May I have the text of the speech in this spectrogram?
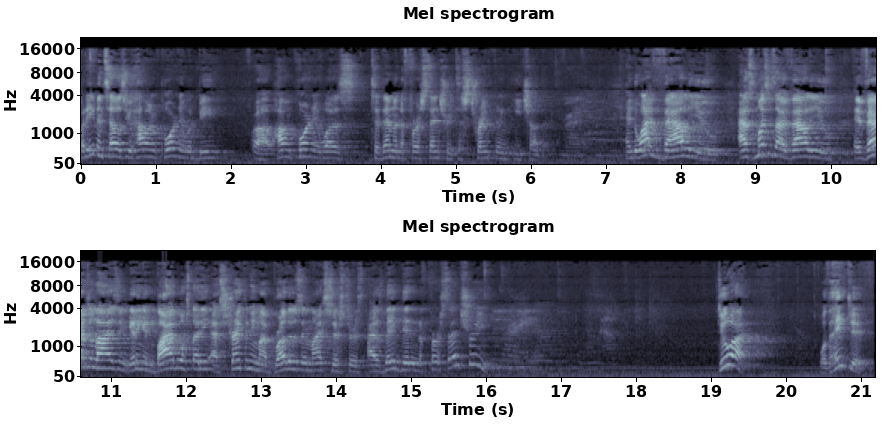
But it even tells you how important it would be, uh, how important it was to them in the first century to strengthen each other. Right. And do I value, as much as I value evangelizing, getting in Bible study, as strengthening my brothers and my sisters as they did in the first century? Do I? Well, they did.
